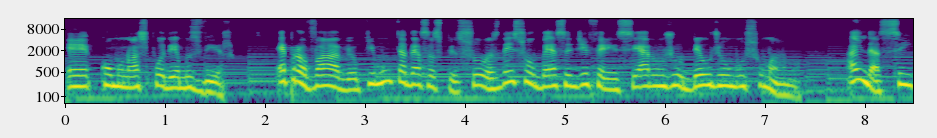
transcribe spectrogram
É como nós podemos ver. É provável que muitas dessas pessoas nem soubessem diferenciar um judeu de um muçulmano. Ainda assim,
